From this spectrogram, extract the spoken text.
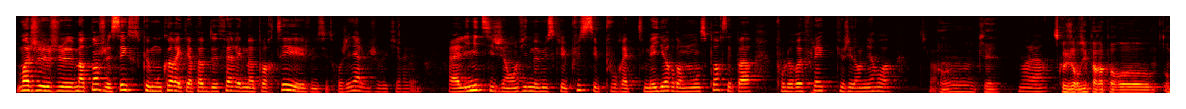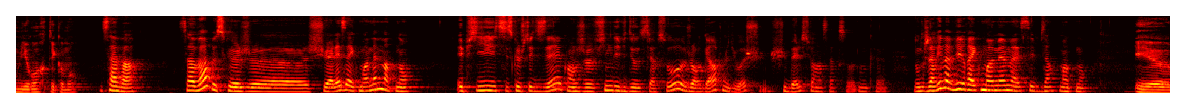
Moi, je, je- maintenant, je sais ce que mon corps est capable de faire et de m'apporter, et je me dis, c'est trop génial. Je veux qu'il À la limite, si j'ai envie de me muscler plus, c'est pour être meilleur dans mon sport, c'est pas pour le reflet que j'ai dans le miroir. Tu vois. Ah, ok. Voilà. Parce qu'aujourd'hui, par rapport au, au miroir, t'es comment? Ça va. Ça va parce que je, je suis à l'aise avec moi-même maintenant. Et puis, c'est ce que je te disais, quand je filme des vidéos de cerceau, je regarde, je me dis, ouais, je suis, je suis belle sur un cerceau. Donc, euh, donc j'arrive à vivre avec moi-même assez bien maintenant. Et euh,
